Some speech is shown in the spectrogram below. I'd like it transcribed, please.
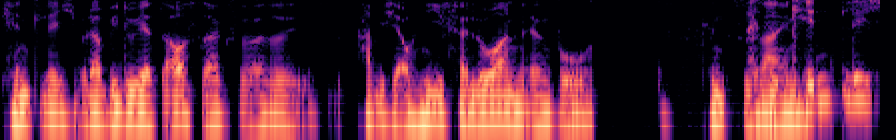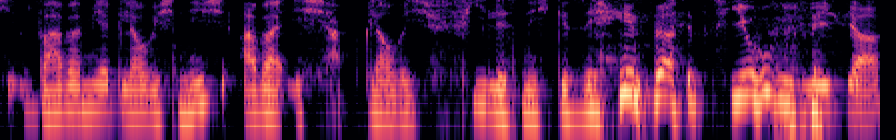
kindlich. Oder wie du jetzt auch sagst, so, also habe ich auch nie verloren, irgendwo das Kind zu Also sein. kindlich war bei mir, glaube ich, nicht, aber ich habe, glaube ich, vieles nicht gesehen als Jugendlicher.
